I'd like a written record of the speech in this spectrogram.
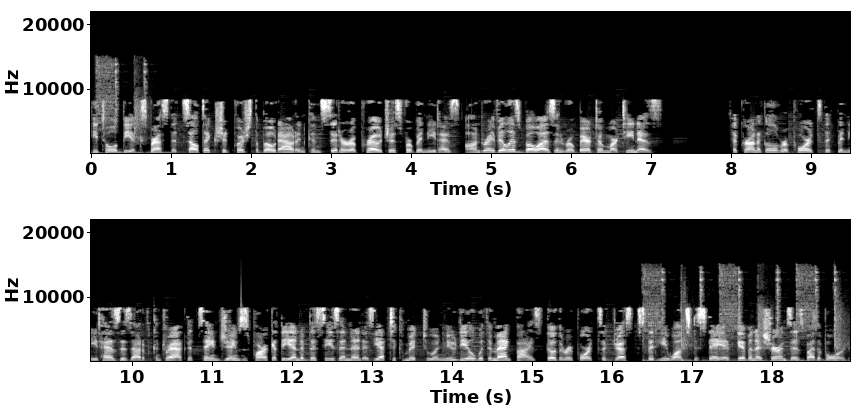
He told The Express that Celtic should push the boat out and consider approaches for Benitez, Andre Villas-Boas and Roberto Martinez. The Chronicle reports that Benitez is out of contract at St. James's Park at the end of the season and is yet to commit to a new deal with the Magpies, though the report suggests that he wants to stay if given assurances by the board.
